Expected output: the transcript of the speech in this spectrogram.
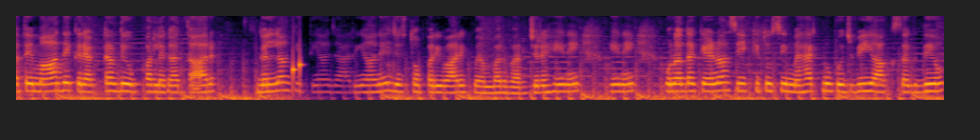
ਅਤੇ ਮਾਂ ਦੇ ਕਰੈਕਟਰ ਦੇ ਉੱਪਰ ਲਗਾਤਾਰ ਗੱਲਾਂ ਕੀਤੀਆਂ ਜਾ ਰਹੀਆਂ ਨੇ, ਜਿਸ ਤੋਂ ਪਰਿਵਾਰਿਕ ਮੈਂਬਰ ਵਰਜ ਰਹੇ ਨੇ, ਇਹ ਨੇ। ਉਹਨਾਂ ਦਾ ਕਹਿਣਾ ਸੀ ਕਿ ਤੁਸੀਂ ਮਹਿਕ ਨੂੰ ਕੁਝ ਵੀ ਆਖ ਸਕਦੇ ਹੋ,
